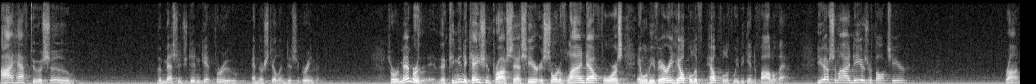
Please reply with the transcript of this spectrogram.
I have to assume the message didn't get through and they're still in disagreement. So remember, the communication process here is sort of lined out for us and will be very helpful if, helpful if we begin to follow that. You have some ideas or thoughts here? Ron?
